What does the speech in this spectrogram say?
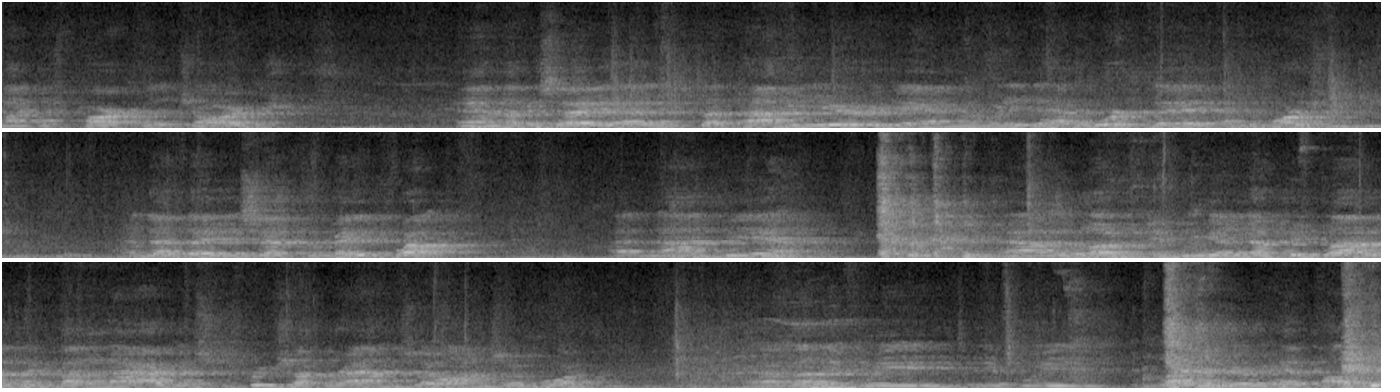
Michael's Park for the charge. And let me say that it's that time of year again when we need to have a work day at the parsonage. And that day is set for May twelfth at nine P M. Now, if we get enough people out, it'll take about an hour just to spruce up around and so on and so forth. Uh, but if we, if we, last year we had possibly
